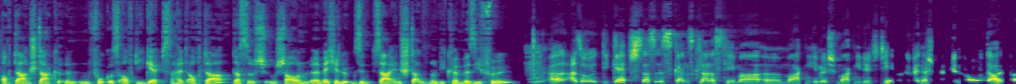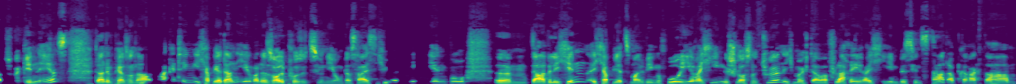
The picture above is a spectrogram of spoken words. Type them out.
auch da ein starker ein Fokus auf die Gaps halt auch da, dass wir schauen, äh, welche Lücken sind da entstanden und wie können wir sie füllen? Hm, äh, also die Gaps, das ist ganz klar das Thema äh, Markenimage, Markenidentität. Also wenn der Stadt genau da, da zu Beginn erst, dann im Personalmarketing. Ich habe ja dann irgendwann eine Soll-Positionierung. Das heißt, ich überlege irgendwo, ähm, da will ich hin. Ich habe jetzt meinetwegen hohe Hierarchien, geschlossene Türen. Ich möchte aber flache Hierarchien, ein bisschen Start-up-Charakter haben.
